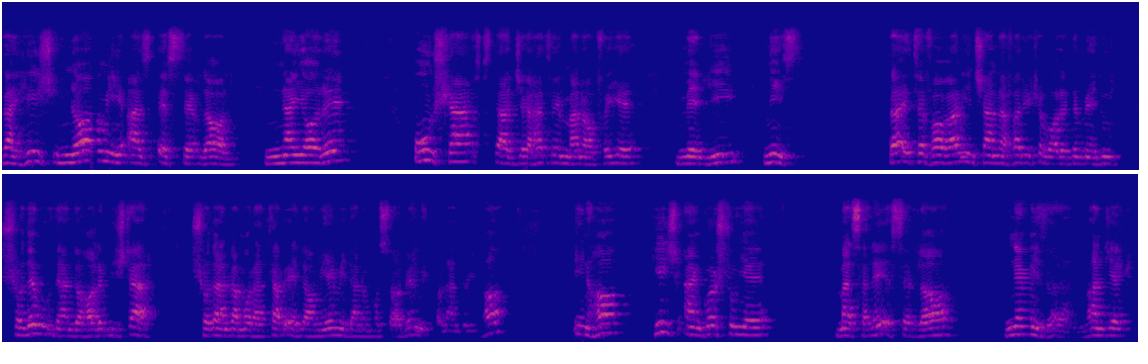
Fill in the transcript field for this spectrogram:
و هیچ نامی از استقلال نیاره اون شخص در جهت منافع ملی نیست. و اتفاقا این چند نفری که وارد میدون شده بودند و حال بیشتر شدن و مرتب اعلامیه میدن و مصاحبه می‌کنند و اینها اینها هیچ انگشت روی مسئله استقلال نمی‌ذارن. من یک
